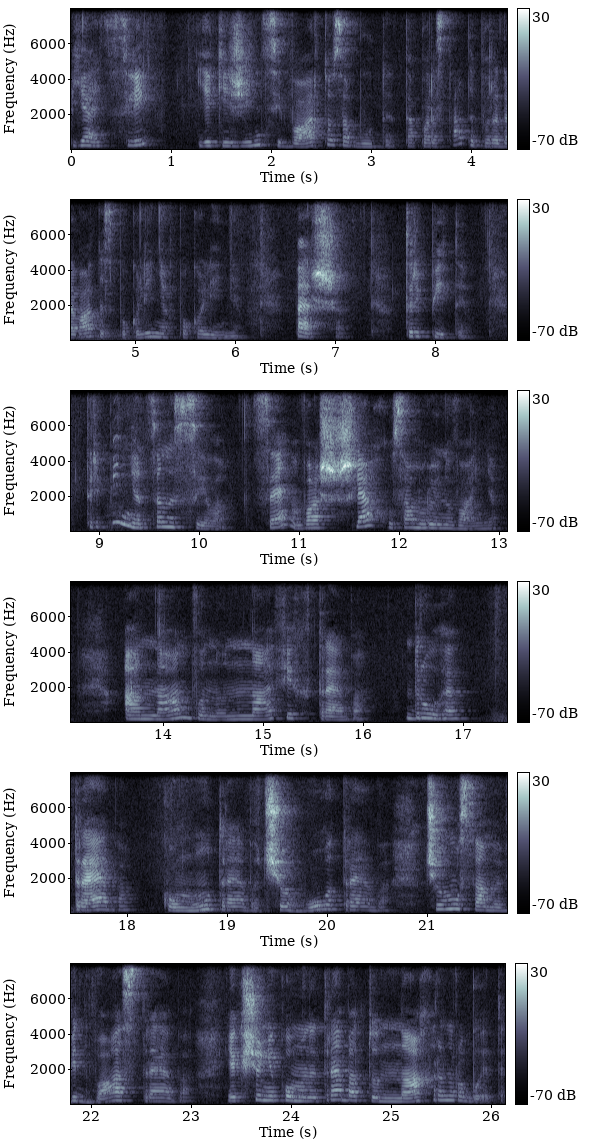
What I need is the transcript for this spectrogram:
П'ять слів, які жінці варто забути та перестати передавати з покоління в покоління. Перше терпіти. Терпіння це не сила, це ваш шлях у саморуйнування. А нам воно нафіг треба. Друге треба. Кому треба, чого треба, чому саме від вас треба. Якщо нікому не треба, то нахрен робити.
